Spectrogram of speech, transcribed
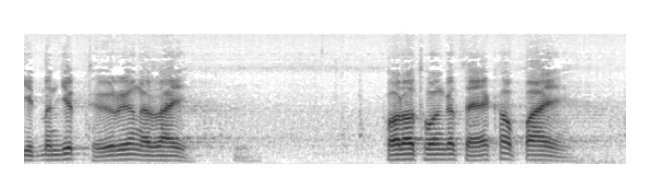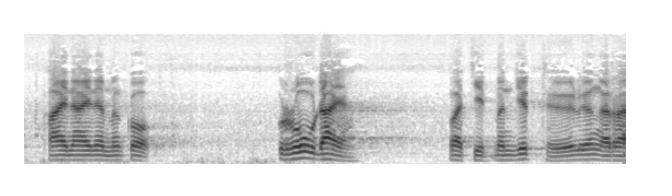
จิตมันยึดถือเรื่องอะไร พอเราทวนกระแสเข้าไป ภายในนั่นมันก็รู้ได้ว่าจิตมันยึดถือเรื่องอะไร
